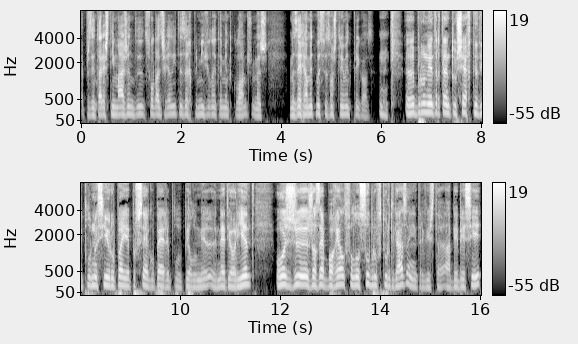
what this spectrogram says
apresentar esta imagem de soldados israelitas a reprimir violentamente colonos, mas, mas é realmente uma situação extremamente perigosa. Hum. Uh, Bruno, entretanto, o chefe da diplomacia europeia prossegue o périplo pelo Médio Oriente. Hoje, José Borrell falou sobre o futuro de Gaza em entrevista à BBC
